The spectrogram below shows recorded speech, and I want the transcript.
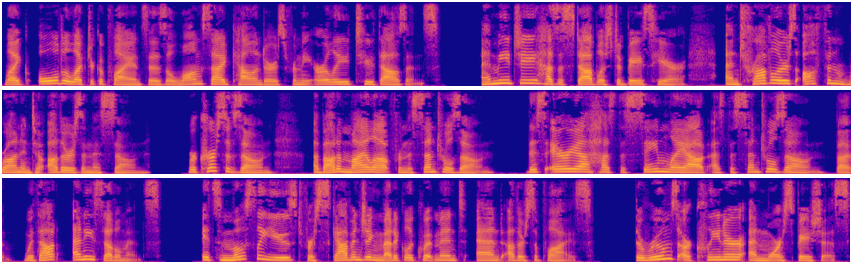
like old electric appliances alongside calendars from the early 2000s. MEG has established a base here, and travelers often run into others in this zone. Recursive Zone, about a mile out from the Central Zone, this area has the same layout as the Central Zone, but without any settlements. It's mostly used for scavenging medical equipment and other supplies. The rooms are cleaner and more spacious,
